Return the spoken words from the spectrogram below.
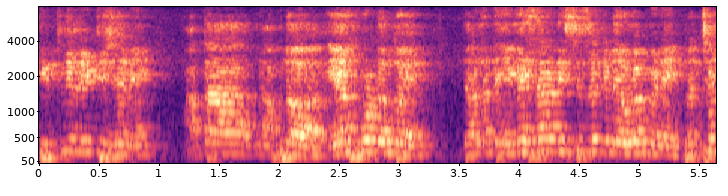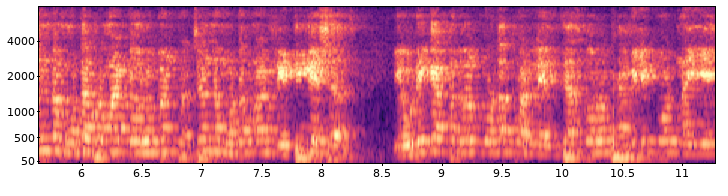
तिथली लिटिशन आहे. आता आपलं एअरपोर्ट होतोय. त्यानंतर एम एस आर डी सीचं डेव्हलपमेंट आहे प्रचंड मोठ्या प्रमाणात डेव्हलपमेंट प्रचंड मोठ्या प्रमाणात लिटिगेशन एवढी काय पनवेल कोर्टात वाढले त्याचबरोबर फॅमिली कोर्ट नाहीये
